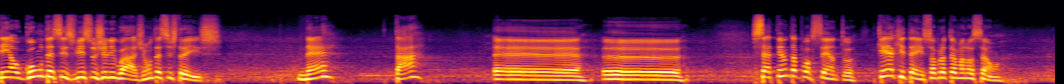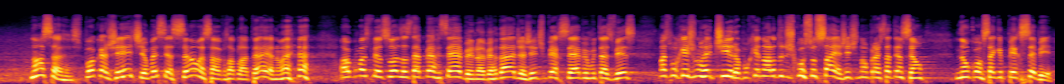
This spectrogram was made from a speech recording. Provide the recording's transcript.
tem algum desses vícios de linguagem, um desses três. Né? Tá? É, uh, 70%. Quem aqui tem? Só para eu ter uma noção. Nossa, pouca gente, é uma exceção essa, essa plateia, não é? Algumas pessoas até percebem, não é verdade? A gente percebe muitas vezes, mas por que a gente não retira? Porque na hora do discurso sai, a gente não presta atenção, não consegue perceber.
